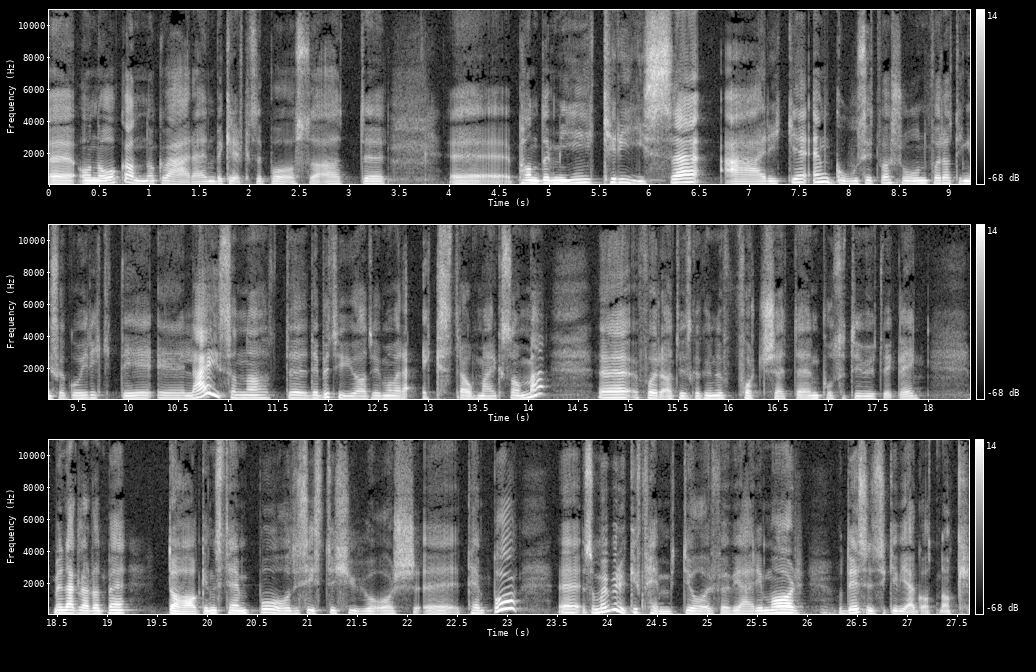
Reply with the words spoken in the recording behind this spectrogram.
Eh, og nå kan det nok være en bekreftelse på også at eh, pandemi, krise, er ikke en god situasjon for at ting skal gå i riktig eh, lei. sånn at eh, det betyr jo at vi må være ekstra oppmerksomme. Eh, for at vi skal kunne fortsette en positiv utvikling. Men det er klart at med dagens tempo og de siste 20 års eh, tempo, eh, så må vi bruke 50 år før vi er i mål. Og det syns ikke vi er godt nok.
